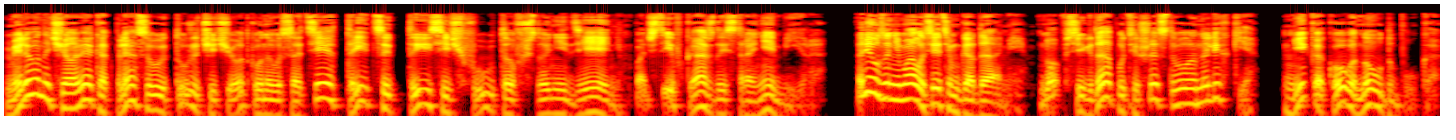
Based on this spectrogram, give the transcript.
Миллионы человек отплясывают ту же чечетку на высоте 30 тысяч футов, что не день, почти в каждой стране мира. Рил занималась этим годами, но всегда путешествовала налегке, никакого ноутбука.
